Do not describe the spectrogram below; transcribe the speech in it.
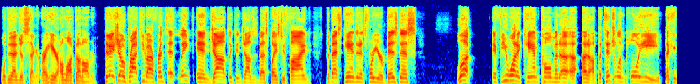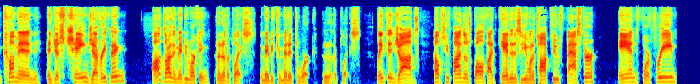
We'll do that in just a second, right here on Locked On Auburn. Today's show brought to you by our friends at LinkedIn Jobs. LinkedIn Jobs is the best place to find the best candidates for your business. Look, if you want a Cam Coleman, a, a, a potential employee that can come in and just change everything, odds are they may be working at another place. They may be committed to work at another place. LinkedIn Jobs helps you find those qualified candidates that you want to talk to faster and for free.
